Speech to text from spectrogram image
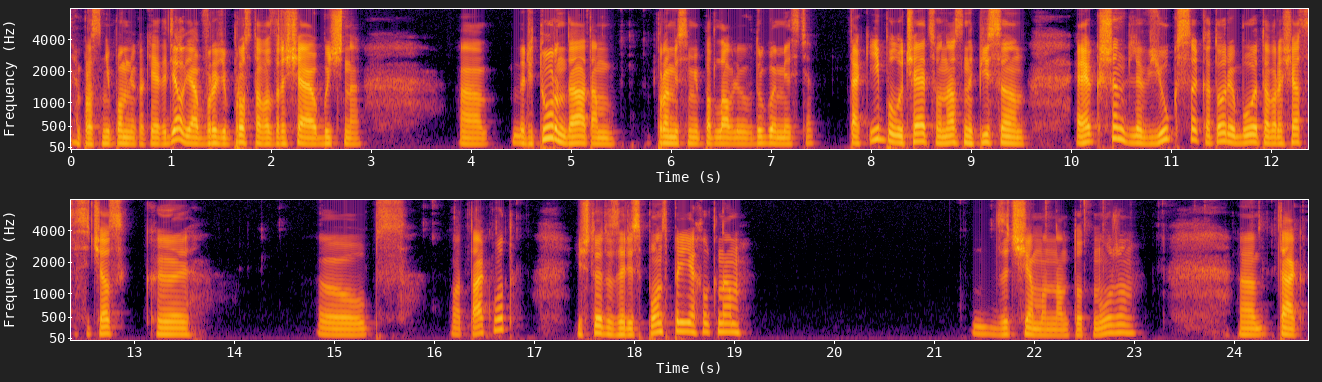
Я просто не помню, как я это делал. Я вроде просто возвращаю обычно э, return, да, там промисами подлавливаю в другом месте. Так, и получается у нас написан action для Vue, который будет обращаться сейчас к Упс. Вот так вот. И что это за response приехал к нам? Зачем он нам тут нужен? А, так.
